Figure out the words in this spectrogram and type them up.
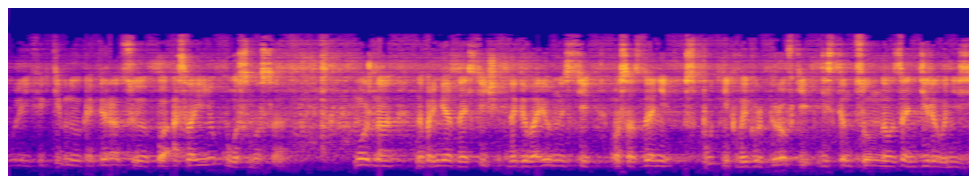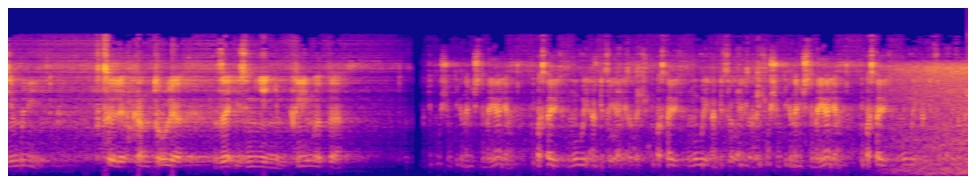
более эффективную кооперацию по освоению космоса. Можно, например, достичь договоренности о создании спутниковой группировки дистанционного зондирования Земли в целях контроля за изменением климата. Текущим экономическим реалиям поставить новые амбициозные задачи. Поставить новые амбициозные задачи. Текущим экономическим реалиям поставить новые амбициозные задачи.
